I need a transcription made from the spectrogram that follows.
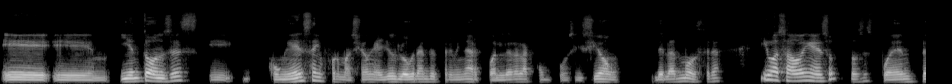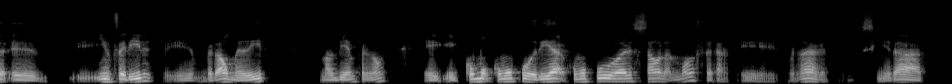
Eh, em, y entonces, eh, con esa información, ellos logran determinar cuál era la composición de la atmósfera y basado en eso, entonces pueden inferir, ¿verdad? O medir, más bien, perdón, eh, eh, cómo, cómo, podría, cómo pudo haber estado la atmósfera, eh, ¿verdad? Si, era,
